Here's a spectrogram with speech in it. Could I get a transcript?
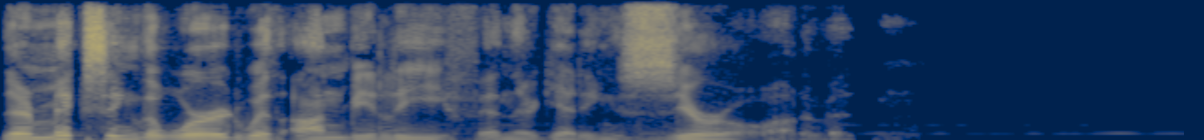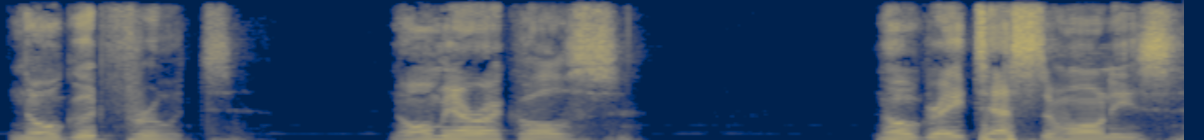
They're mixing the word with unbelief, and they're getting zero out of it. No good fruit, no miracles no great testimonies.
